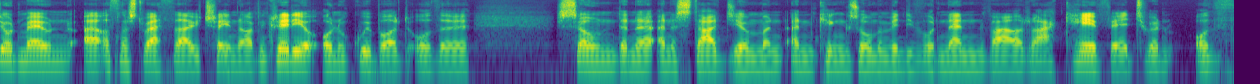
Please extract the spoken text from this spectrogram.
dod mewn uh, wythnos diwetha i treino. Fi'n credu o'n nhw gwybod oedd y sound yn y, yn y stadiwm yn, yn Kings yn fynd i fod yn enfawr ac hefyd oedd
